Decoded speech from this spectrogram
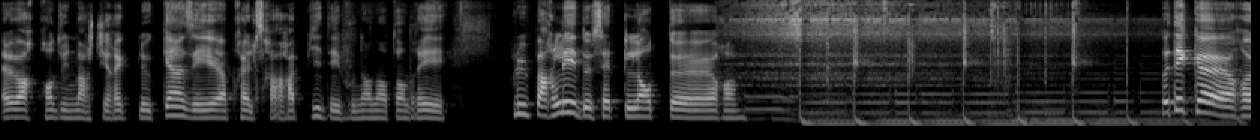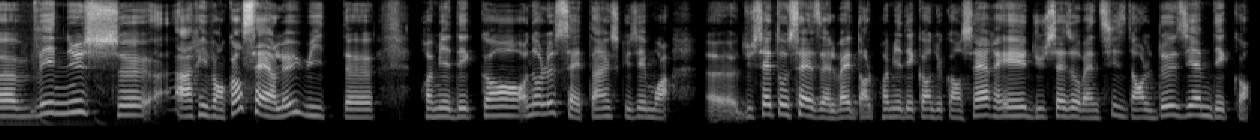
Elle va reprendre une marche directe le 15 et après elle sera rapide et vous n'en entendrez plus parler de cette lenteur. Côté cœur, euh, Vénus euh, arrive en cancer le 8, euh, premier décan, non le 7, hein, excusez-moi, du 7 au 16, elle va être dans le premier décan du cancer et du 16 au 26 dans le deuxième décan.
